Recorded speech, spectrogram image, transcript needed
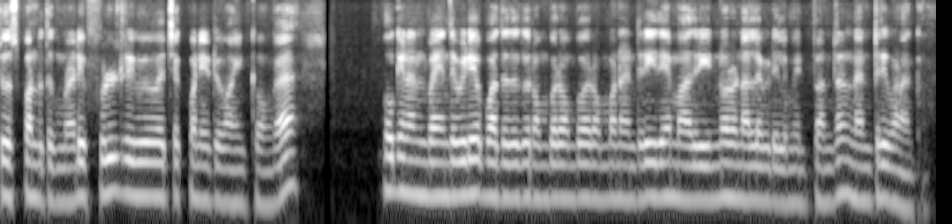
சூஸ் பண்ணுறதுக்கு முன்னாடி ஃபுல் ரிவ்யூவை செக் பண்ணிவிட்டு வாங்கிக்கோங்க. ஓகே நண்பா. இந்த வீடியோ பார்த்ததுக்கு ரொம்ப ரொம்ப ரொம்ப நன்றி. இதே மாதிரி இன்னொரு நல்ல வீடியோவில் மீட் பண்ணுறேன் நன்றி வணக்கம்.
